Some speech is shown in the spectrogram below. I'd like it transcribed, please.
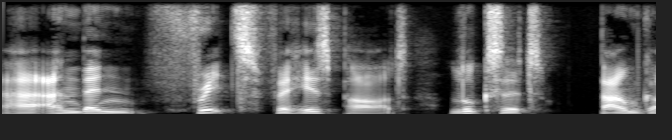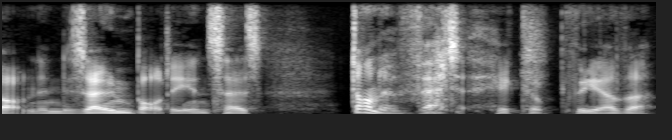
Uh, and then Fritz, for his part, looks at Baumgarten in his own body and says, Donnerwetter, hiccuped the other.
